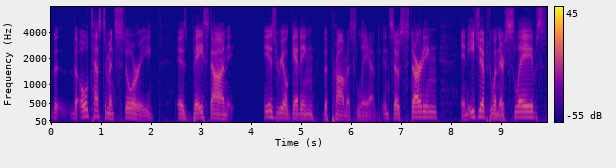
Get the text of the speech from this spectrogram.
the the Old Testament story is based on Israel getting the promised land. And so starting in Egypt when they're slaves,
